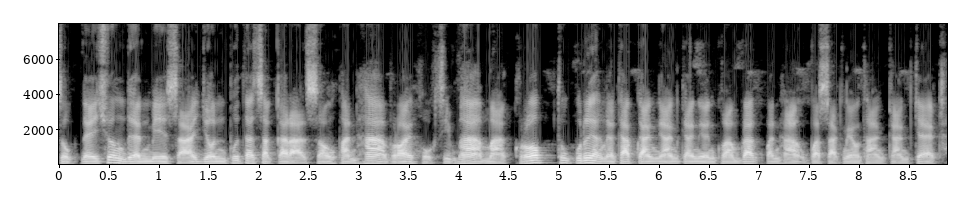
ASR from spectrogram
ศุกร์ในช่วงเดือนเมษายนพุทธศักราช 2565 มาครบทุกเรื่องนะครับ การงานการเงินความรักปัญหาอุปสรรคแนวทางการแก้ไข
